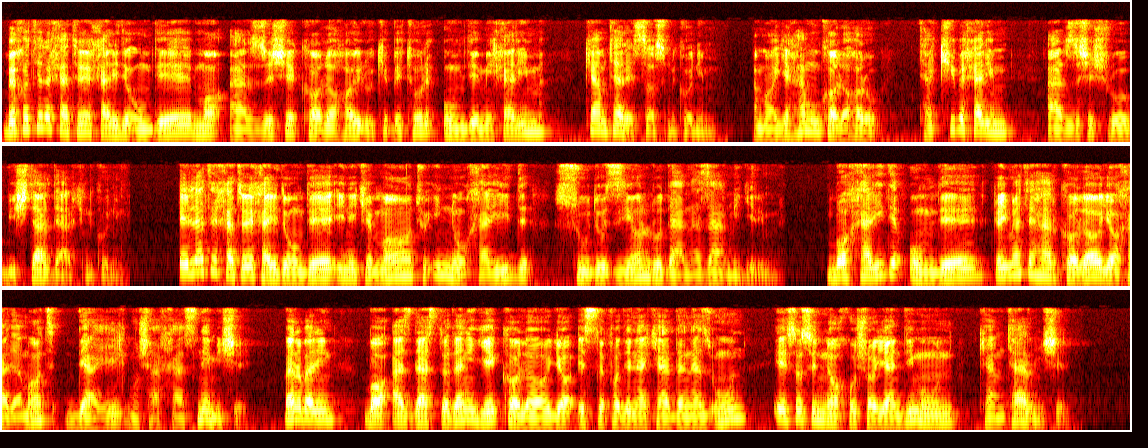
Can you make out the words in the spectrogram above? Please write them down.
به خاطر خطای خرید عمده ما ارزش کالاهایی رو که به طور عمده می‌خریم کمتر احساس می‌کنیم. اما اگه همون کالاها رو تکی بخریم ارزشش رو بیشتر درک می‌کنیم. علت خطای خرید عمده اینه که ما تو این نوع خرید سود و زیان رو در نظر می‌گیریم. با خرید عمده قیمت هر کالا یا خدمات دقیق مشخص نمیشه. بنابراین با از دست دادن یک کالا یا استفاده نکردن از اون احساس ناخوشایندیمون کمتر میشه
